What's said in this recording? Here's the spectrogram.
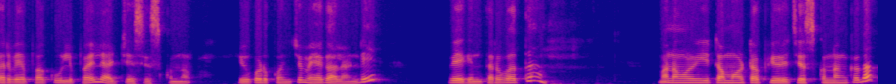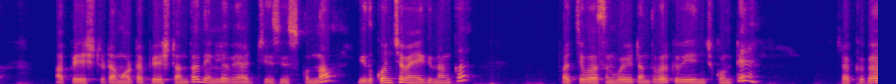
కరివేపాకు ఉల్లిపాయలు యాడ్ చేసేసుకుందాం. ఇవి కూడా కొంచెం వేగాలండి. వేగిన తర్వాత మనము ఈ టమాటా ప్యూరీ చేసుకున్నాం కదా ఆ పేస్ట్ టమాటా పేస్ట్ అంతా దీనిలో యాడ్ చేసేసుకుందాం. ఇది కొంచెం వేగినాక పచ్చివాసన పోయేటంత వరకు వేయించుకుంటే చక్కగా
